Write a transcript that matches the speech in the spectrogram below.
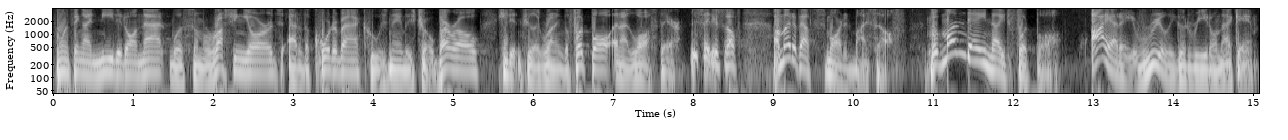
The only thing I needed on that was some rushing yards out of the quarterback, whose name is Joe Burrow. He didn't feel like running the football, and I lost there. You say to yourself, I might have outsmarted myself. But Monday night football, I had a really good read on that game.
